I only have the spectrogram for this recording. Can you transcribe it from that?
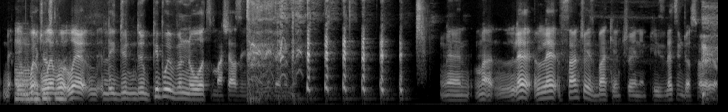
Where, where, where, where, do, do people even know what Martial's injury is Man, let let Sancho is back in training. Please let him just hurry up.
